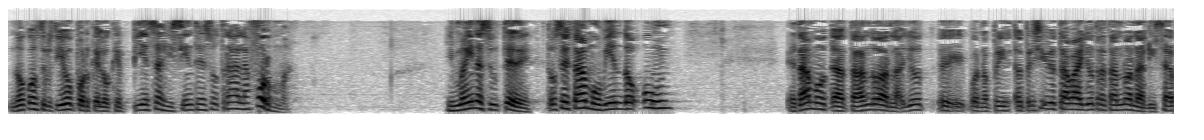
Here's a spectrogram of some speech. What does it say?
no constructivos porque lo que piensas y sientes eso trae a la forma. Imagínense ustedes, entonces estábamos viendo un, estábamos tratando, yo, eh, bueno, al principio estaba yo tratando de analizar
